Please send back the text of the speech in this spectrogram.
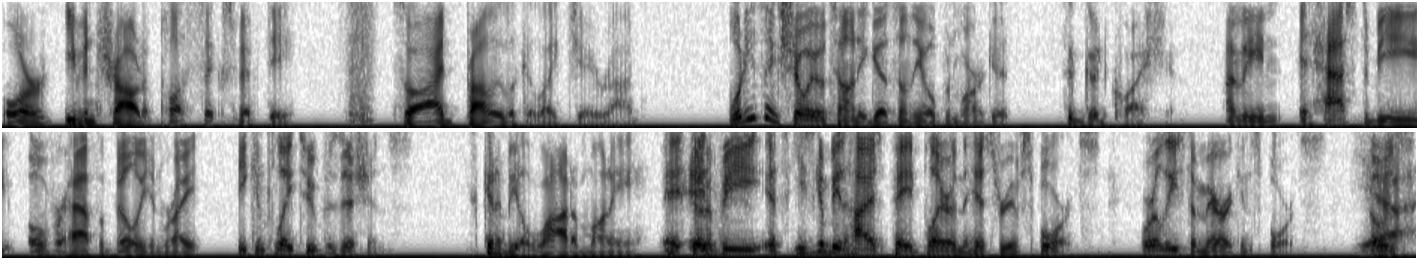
or even Trout at plus six fifty. So I'd probably look at like J Rod. What do you think Shohei Ohtani gets on the open market? It's a good question. I mean, it has to be over half a billion, right? He can play two positions. It's going to be a lot of money. It's It- going to be it's he's going to be the highest paid player in the history of sports, or at least American sports. Yeah. Those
